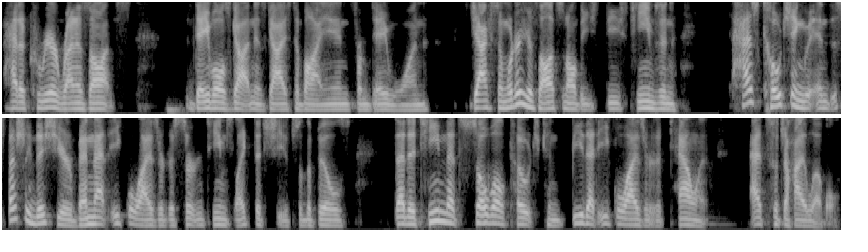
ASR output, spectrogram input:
had a career renaissance. Daboll's gotten his guys to buy in from day one. Jackson, what are your thoughts on all these these teams and has coaching and especially this year been that equalizer to certain teams like the Chiefs or the Bills that a team that's so well coached can be that equalizer to talent at such a high level?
